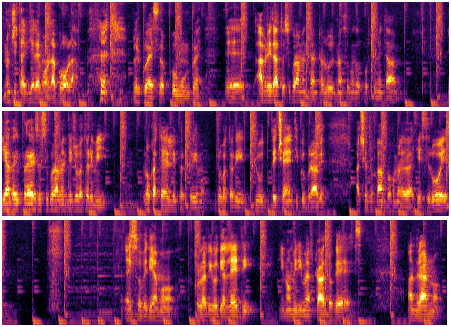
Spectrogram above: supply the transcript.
non ci taglieremo la gola per questo. Comunque, eh, avrei dato sicuramente anche a lui una seconda opportunità. Gli avrei preso sicuramente i giocatori migliori Locatelli per primo, giocatori più decenti, più bravi a centrocampo come l'aveva chiesto lui. Adesso vediamo con l'arrivo di Allegri i nomi di mercato che andranno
